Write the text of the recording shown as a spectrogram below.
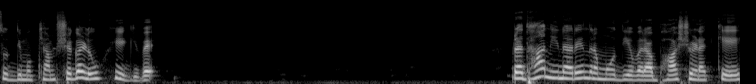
ಸುದ್ದಿ ಮುಖ್ಯಾಂಶಗಳು ಹೀಗಿವೆ. ಪ್ರಧಾನಿ ನರೇಂದ್ರ ಮೋದಿಯವರ ಭಾಷಣಕ್ಕೆ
